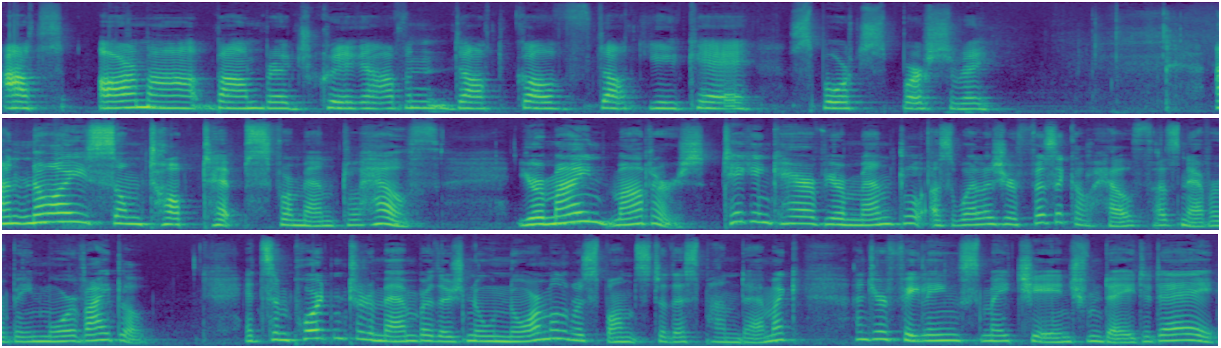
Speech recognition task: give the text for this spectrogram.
at armaghbanbridgecraigavon.gov.uk sports bursary. And now some top tips for mental health. Your mind matters. Taking care of your mental as well as your physical health has never been more vital. It's important to remember there's no normal response to this pandemic and your feelings may change from day to day,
